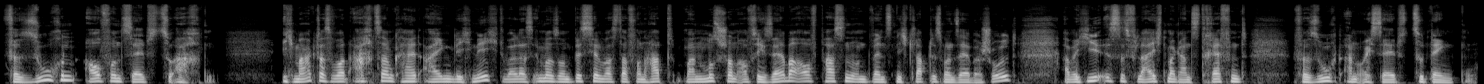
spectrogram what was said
versuchen, auf uns selbst zu achten. Ich mag das Wort Achtsamkeit eigentlich nicht, weil das immer so ein bisschen was davon hat. Man muss schon auf sich selber aufpassen und wenn es nicht klappt, ist man selber schuld. Aber hier ist es vielleicht mal ganz treffend, versucht an euch selbst zu denken.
